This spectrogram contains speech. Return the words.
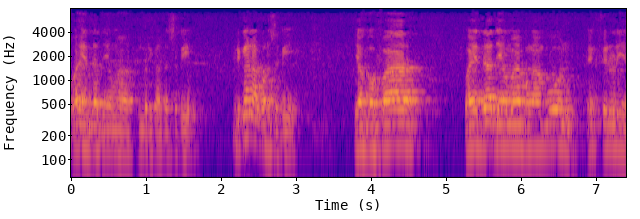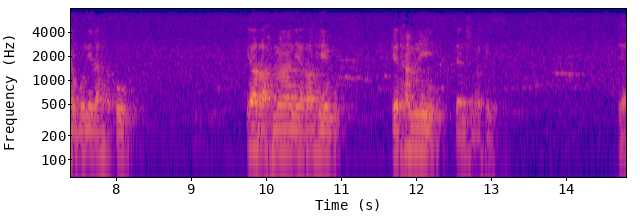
wahai yang memberikan rezeki. Berikanlah aku rezeki. Ya Ghafar, wahai yang Maha Pengampun, ikfirli ampunilah aku. Ya Rahman, ya Rahim, irhamni dan sebagainya. Ya,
